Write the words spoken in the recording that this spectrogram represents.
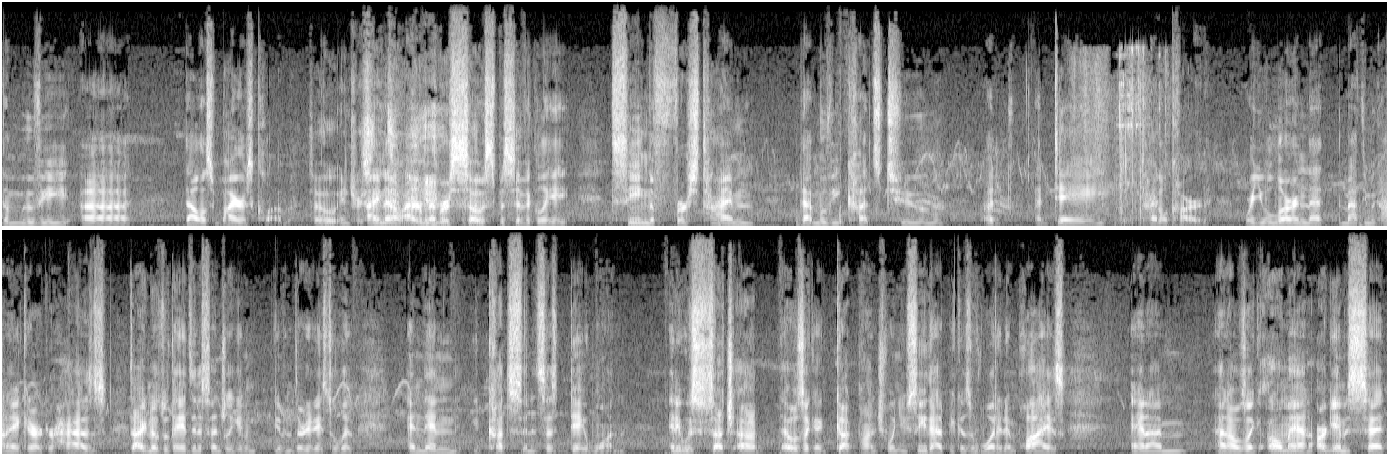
the movie uh, Dallas Buyers Club. So interesting. I know. I remember so specifically seeing the first time that movie cuts to a, a day title card where you learn that the Matthew McConaughey character has diagnosed with AIDS and essentially given given 30 days to live, and then it cuts and it says day one, and it was such a that was like a gut punch when you see that because of what it implies, and I'm and I was like, oh man, our game is set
